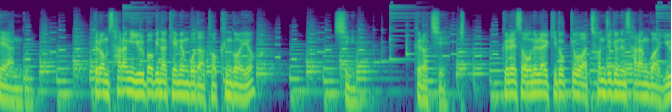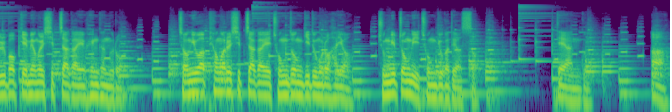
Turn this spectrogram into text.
대안군. 그럼 사랑이 율법이나 계명보다 더 큰 거예요? 신인. 그렇지. 그래서 오늘날 기독교와 천주교는 사랑과 율법 계명을 십자가의 횡행으로 정의와 평화를 십자가의 종종 기둥으로 하여 중립종리 종교가 되었어. 대안군. 아,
